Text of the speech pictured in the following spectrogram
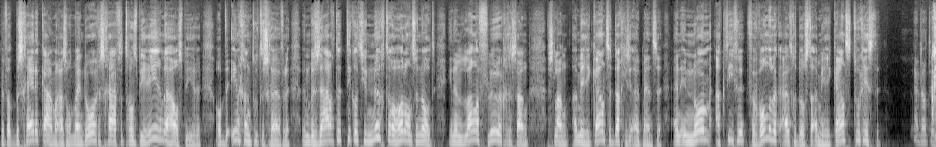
met wat bescheiden camera's rond mijn doorgeschaafde transpirerende halsspieren op de ingang toe te schuiven. Een bezadigde, tikkeltje nuchtere Hollandse noot in een lange fleurige slang Amerikaanse dagjes uit mensen en enorm actieve, verwonderlijk uitgedoste Amerikaanse toeristen. Ja, dat is,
